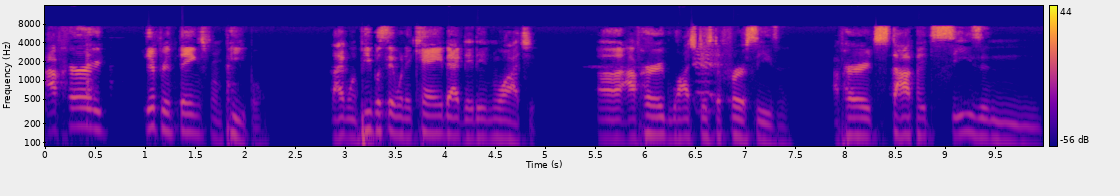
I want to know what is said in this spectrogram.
I've heard different things from people. Like when people say when it came back they didn't watch it. Uh, I've heard watch just the first season. I've heard stop at season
